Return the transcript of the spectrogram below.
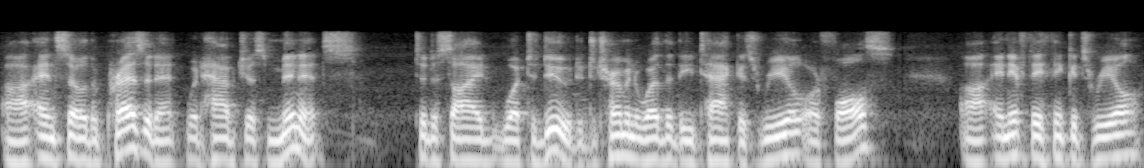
Uh, and so the president would have just minutes to decide what to do, to determine whether the attack is real or false, uh, and if they think it's real,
